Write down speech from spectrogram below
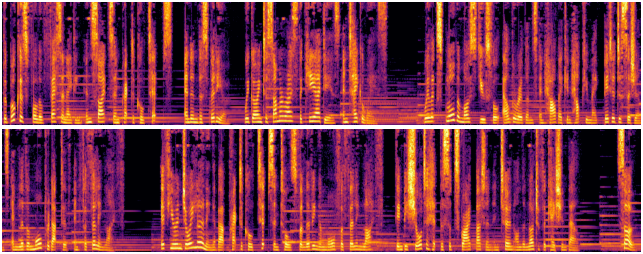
The book is full of fascinating insights and practical tips, and in this video, we're going to summarize the key ideas and takeaways. We'll explore the most useful algorithms and how they can help you make better decisions and live a more productive and fulfilling life. If you enjoy learning about practical tips and tools for living a more fulfilling life, then be sure to hit the subscribe button and turn on the notification bell. So,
